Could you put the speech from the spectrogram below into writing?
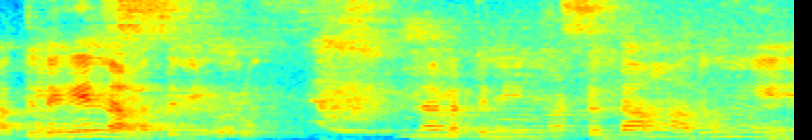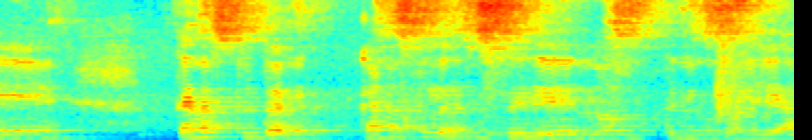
அதுலேயே நல்ல தண்ணி வரும். நல்ல தண்ணி மட்டும்தான் அதுவும் கிணத்து தண்ணி. கிணத்துல இருந்து நல்ல தண்ணி வரும் இல்லையா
